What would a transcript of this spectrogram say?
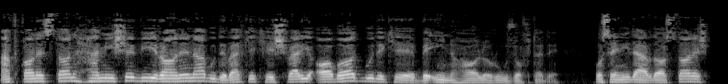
افغانستان همیشه ویرانه نبوده بلکه کشوری آباد بوده که به این حال و روز افتاده. حسینی در داستانش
